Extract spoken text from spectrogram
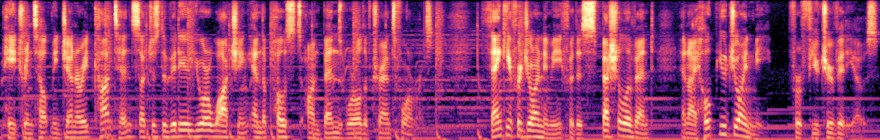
Patrons help me generate content such as the video you are watching and the posts on Ben's World of Transformers. Thank you for joining me for this special event, and I hope you join me for future videos.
